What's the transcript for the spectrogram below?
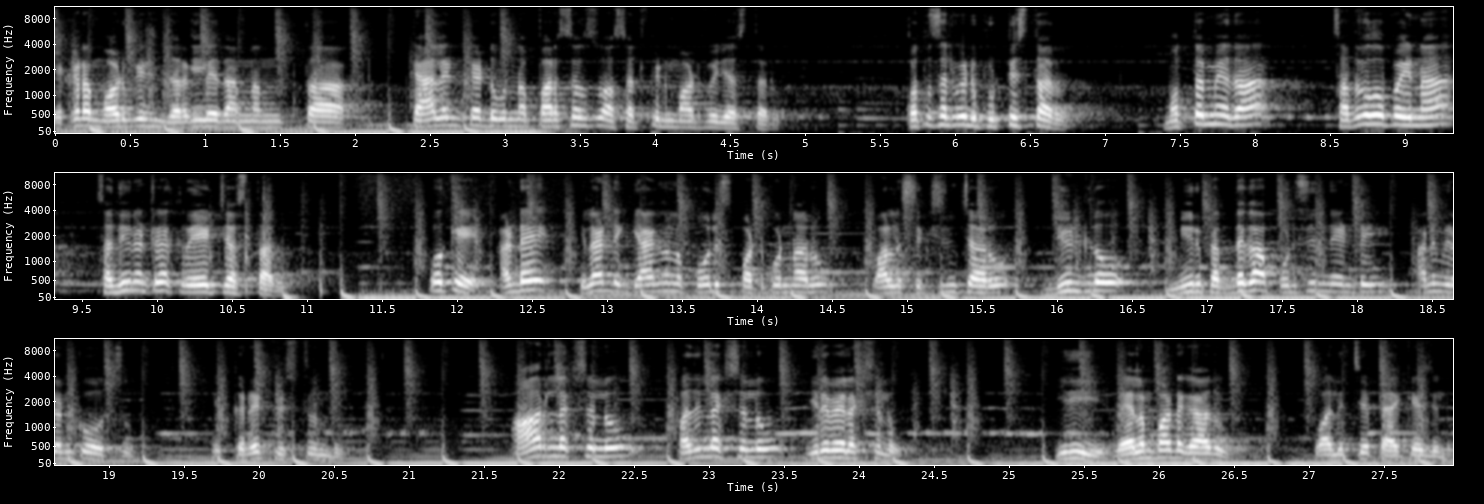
ఎక్కడ మోడిఫికేషన్ జరగలేదు అన్నంత టాలెంటెడ్ ఉన్న పర్సన్స్ ఆ సర్టిఫికేట్ మాడిఫై చేస్తారు. కొత్త సర్టిఫికేట్ పుట్టిస్తారు. మొత్తం మీద చదవకపోయినా చదివినట్టుగా క్రియేట్ చేస్తారు. ఓకే అంటే ఇలాంటి గ్యాంగ్లను పోలీసు పట్టుకున్నారు వాళ్ళు శిక్షించారు. దీంట్లో మీరు పెద్దగా పొడిసిందేంటి అని మీరు అనుకోవచ్చు. ఇక్కడే ట్విస్ట్ ఉంది. ఆరు లక్షలు పది లక్షలు ఇరవై లక్షలు. ఇది వేలంపాట కాదు. వాళ్ళు ఇచ్చే ప్యాకేజీలు.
